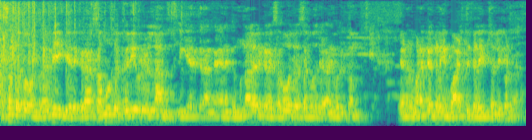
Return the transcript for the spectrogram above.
வசந்த பவன் ரவி இங்கே இருக்கிறார். சமூக பெரியவர்கள் எல்லாம் இங்கே இருக்கிறாங்க. எனக்கு முன்னால் இருக்கிற சகோதர சகோதரி அனைவருக்கும் எனது வணக்கங்களையும் வாழ்த்துக்களையும் சொல்லிக் கொடுக்குறேன்.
